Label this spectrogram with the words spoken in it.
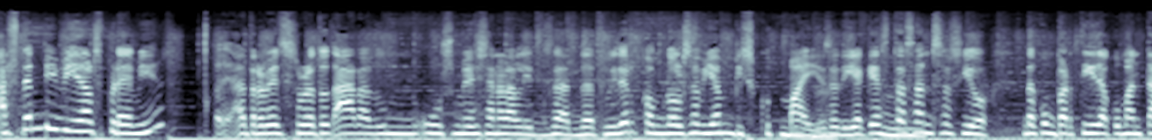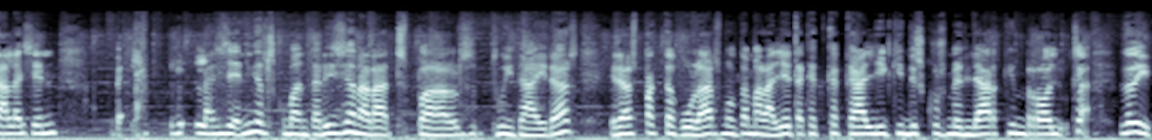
estem vivint els premis a través, sobretot ara, d'un ús més generalitzat de Twitter, com no els havíem viscut mai. És a dir, aquesta sensació de compartir, de comentar la gent... bé, La, la gent i els comentaris generats pels tuitaires eren espectaculars, molta mala llet, aquest que calli, quin discurs més llarg, quin rotllo... Clar, és a dir,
